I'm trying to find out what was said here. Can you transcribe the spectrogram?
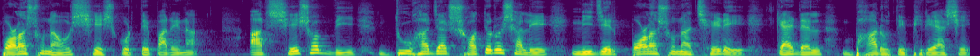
পড়াশোনাও শেষ করতে পারে না। আর শেষ অবধি দু হাজার সতেরো সালে নিজের পড়াশোনা ছেড়ে ক্যাডেল ভারতে ফিরে আসে।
